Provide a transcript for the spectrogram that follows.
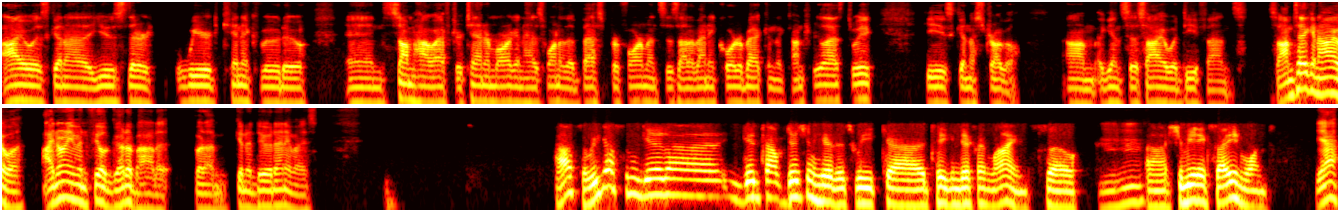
Iowa's gonna use their weird Kinnick voodoo, and somehow after Tanner Morgan has one of the best performances out of any quarterback in the country last week, he's gonna struggle um, against this Iowa defense. So I'm taking Iowa. I don't even feel good about it, but I'm gonna do it anyways. Ah, so we got some good uh, good competition here this week, uh, taking different lines. So mm-hmm. uh, should be an exciting one. Yeah,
